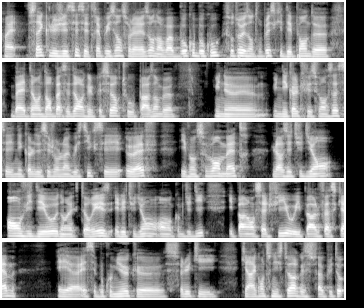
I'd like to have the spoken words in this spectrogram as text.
Ouais, c'est vrai que l'UGC c'est très puissant sur les réseaux, on en voit beaucoup, beaucoup, surtout les entreprises qui dépendent bah, d'ambassadeurs en quelque sorte, ou par exemple une, euh, une école qui fait souvent ça, c'est une école de séjour linguistique, c'est EF. Ils vont souvent mettre leurs étudiants en vidéo dans les stories et l'étudiant, comme tu dis, il parle en selfie ou il parle face cam. Et, euh, et c'est beaucoup mieux que celui qui, qui, raconte une histoire, que ce soit plutôt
